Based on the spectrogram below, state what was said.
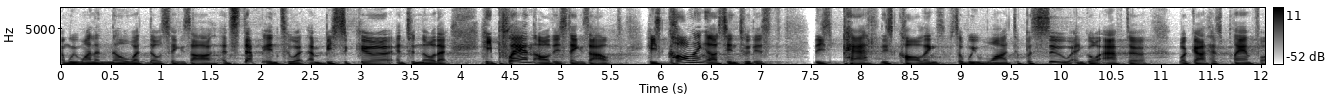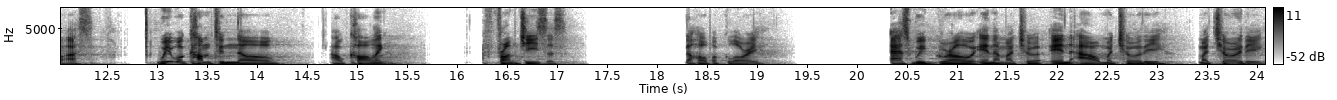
And we want to know what those things are and step into it and be secure and to know that He planned all these things out. He's calling us into this, these paths, these callings. So we want to pursue and go after what God has planned for us. We will come to know our calling from Jesus, the hope of glory, as we grow in, mature, in our maturity, maturity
